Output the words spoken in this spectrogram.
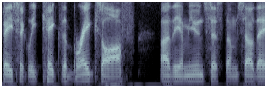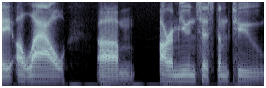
basically take the brakes off uh, the immune system, so they allow um, our immune system to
